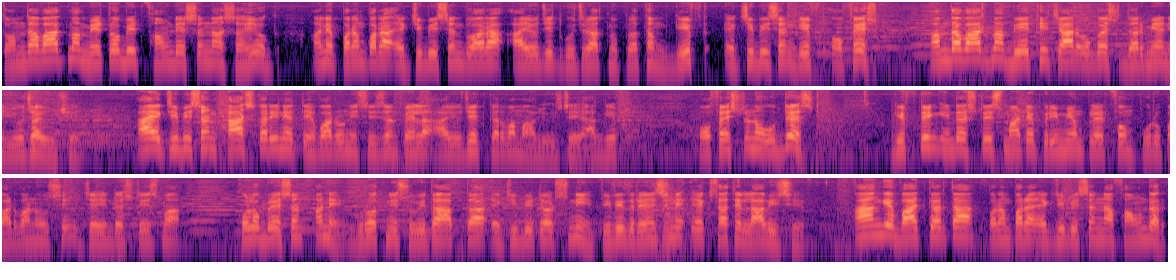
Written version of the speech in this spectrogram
તો અમદાવાદમાં મેટ્રોબીટ ફાઉન્ડેશનના સહયોગ અને પરંપરા એક્ઝિબિશન દ્વારા આયોજિત ગુજરાતનું પ્રથમ gift exhibition gift of fest અમદાવાદમાં બેથી ચાર ઓગસ્ટ દરમિયાન યોજાયું છે. આ એક્ઝિબિશન ખાસ કરીને તહેવારોની સિઝન પહેલાં આયોજિત કરવામાં આવ્યું છે. આ ગિફ્ટ ઓફેસ્ટનો ઉદ્દેશ ગિફ્ટિંગ ઇન્ડસ્ટ્રીઝ માટે પ્રીમિયમ પ્લેટફોર્મ પૂરું પાડવાનું છે, જે ઇન્ડસ્ટ્રીઝમાં કોલોબ્રેશન અને ગ્રોથની સુવિધા આપતા એક્ઝિબિટર્સની વિવિધ રેન્જને એકસાથે લાવી છે. આ અંગે વાત કરતા પરંપરા એક્ઝિબિશનના ફાઉન્ડર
